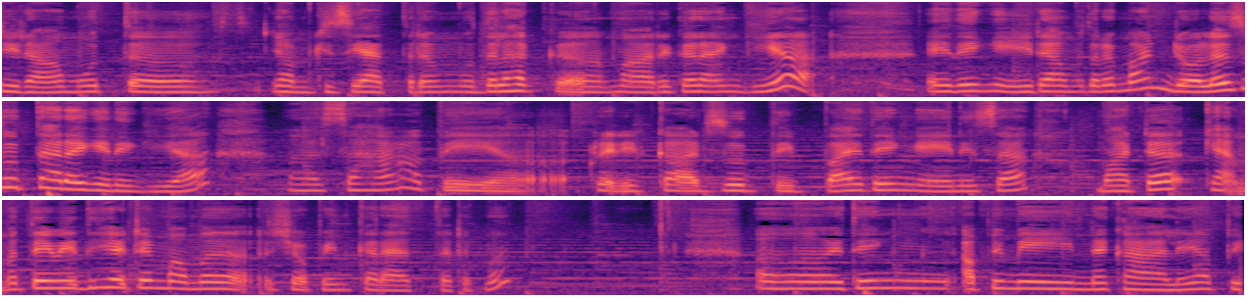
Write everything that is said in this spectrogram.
ඩිරාමුත් යම්කිසි ඇත්තරම් මුදලක් මාර කරන්න ගිය. එතින් ඊට අමතර මන් ඩොලසුත් අරගෙන ගිය. සහ අපේ ක්‍රෙඩිට් කාඩ්සුත් තිබ්බා. ඉතින් ඒ නිසා මට කැමති විදිහට මම ශොපින් කර ඇත්තටම. ඉතිං අපි මේ ඉන්න කාලේ අපි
